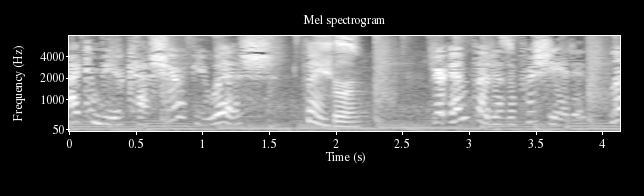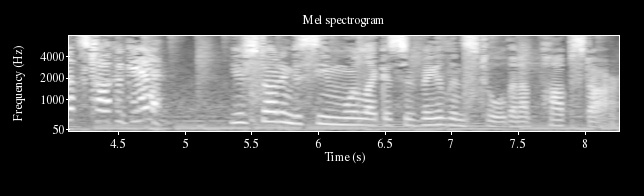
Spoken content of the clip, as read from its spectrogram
I can be your cashier if you wish. Thanks. Sure. Your input is appreciated. Let's talk again. You're starting to seem more like a surveillance tool than a pop star.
